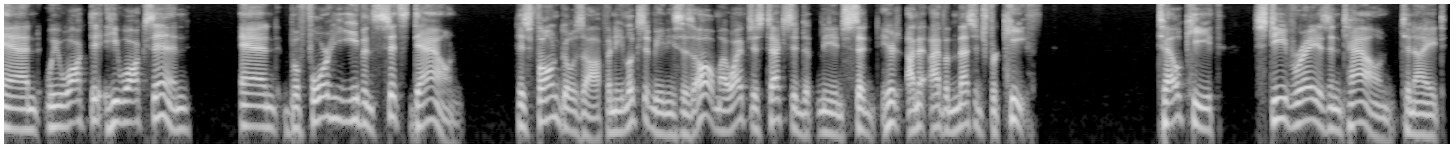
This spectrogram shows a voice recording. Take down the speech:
and we walked. He walks in, and before he even sits down, his phone goes off, and he looks at me and he says, "Oh, my wife just texted me and she said, here's I have a message for Keith. Tell Keith Steve Ray is in town tonight,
